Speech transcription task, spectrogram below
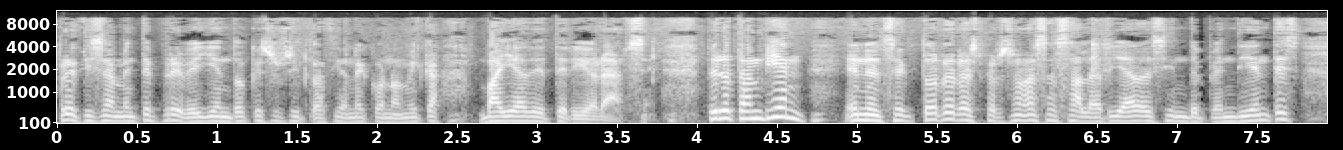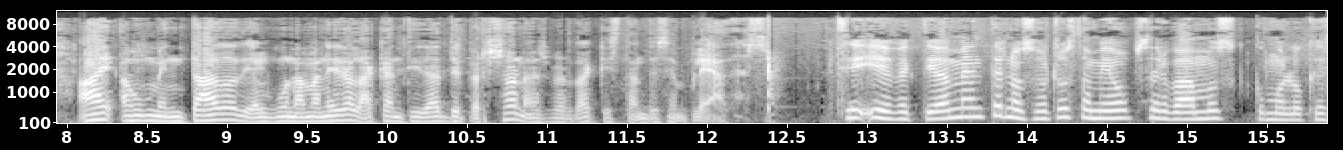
precisamente preveyendo que su situación económica vaya a deteriorarse. Pero también en el sector de las personas asalariadas independientes ha aumentado de alguna manera la cantidad de personas, ¿verdad?, que están desempleadas. Sí, y efectivamente nosotros también observamos, como lo que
